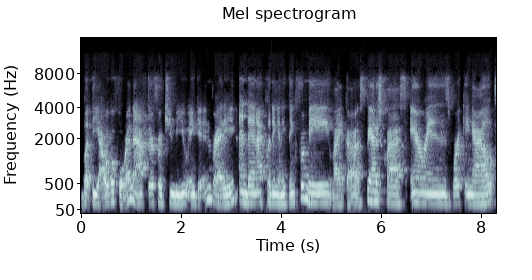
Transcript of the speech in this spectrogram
but the hour before and after for commute and getting ready. And then I'm putting anything for me, like a Spanish class, errands, working out.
